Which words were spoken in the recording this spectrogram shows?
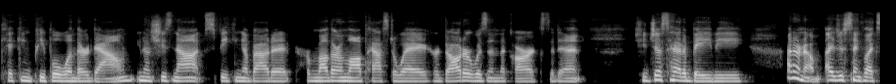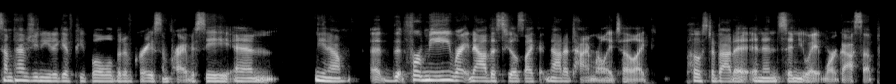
kicking people when they're down you know she's not speaking about it her mother-in-law passed away her daughter was in the car accident she just had a baby I don't know. I just think like sometimes you need to give people a little bit of grace and privacy. And, you know, uh, for me right now, this feels like not a time really to like post about it and insinuate more gossip.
